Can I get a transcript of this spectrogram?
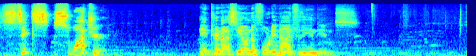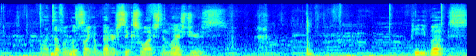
Six Swatcher. Encarnacion to 49 for the Indians. Definitely looks like a better six swatch than last year's. PD Bucks.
